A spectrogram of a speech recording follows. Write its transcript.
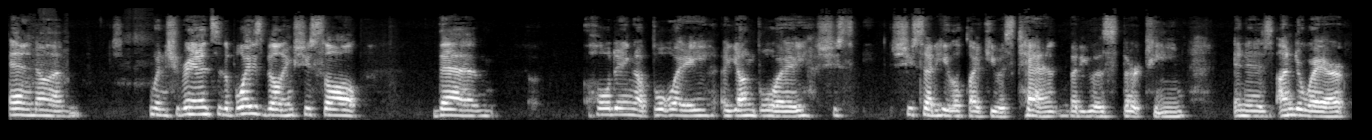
and um, when she ran into the boys building she saw them holding a boy, a young boy. She's she said he looked like he was 10, but he was 13 in his underwear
